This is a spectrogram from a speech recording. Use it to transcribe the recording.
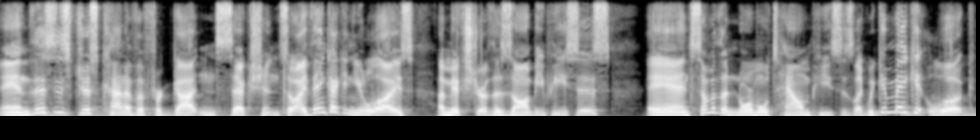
and this is just kind of a forgotten section. So I think I can utilize a mixture of the zombie pieces and some of the normal town pieces. Like we can make it look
